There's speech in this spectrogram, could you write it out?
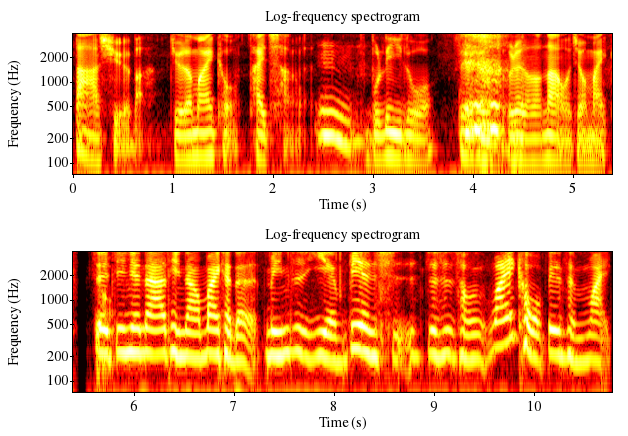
大学吧， 觉得 Michael 太长了，嗯，不利落，所以我就说那我叫 Mike。所以今天大家听到 Mike 的名字演变史，就是从 Michael 变成 Mike。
